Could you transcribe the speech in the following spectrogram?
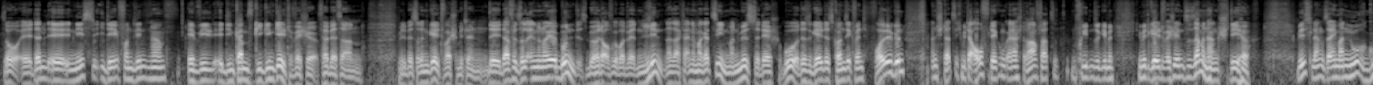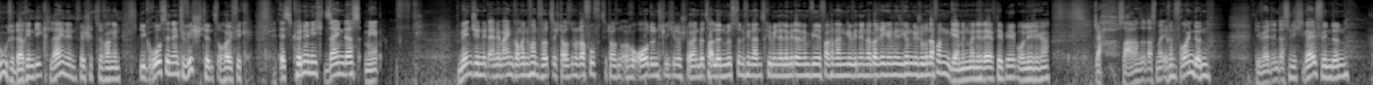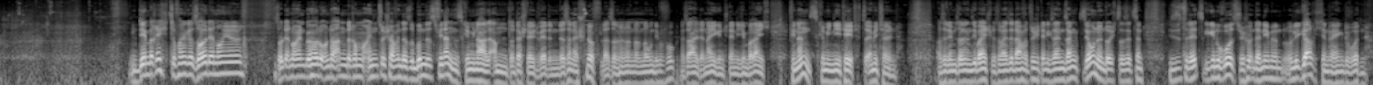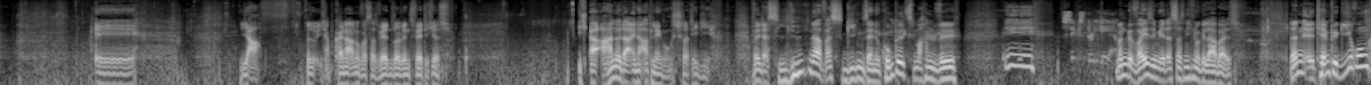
So, äh, dann äh, nächste Idee von Lindner. Er will äh, den Kampf gegen Geldwäsche verbessern. Mit besseren Geldwaschmitteln. Äh, dafür soll eine neue Bundesbehörde aufgebaut werden. Lindner sagte einem Magazin, man müsse der Spur des Geldes konsequent folgen, anstatt sich mit der Aufdeckung einer Straftat zufrieden zu geben, die mit Geldwäsche in Zusammenhang stehe. Bislang sei man nur gut darin, die kleinen Fische zu fangen. Die großen entwischten zu häufig. Es könne nicht sein, dass Menschen mit einem Einkommen von 40.000 oder 50.000 Euro ordentlich ihre Steuern bezahlen müssten. Finanzkriminelle mit einem vielfachen an Gewinnen aber regelmäßig ungeschoren davon gämen, meine der FDP-Politiker. Ja, sagen Sie das mal Ihren Freunden. Die werden das nicht geil finden. Dem Bericht zufolge soll der neue soll der neuen Behörde unter anderem einzuschaffen, das Bundesfinanzkriminalamt unterstellt werden. Das ist eine Schnüffler, soll unter anderem die Befugnis erhalten, eigenständig im Bereich Finanzkriminalität zu ermitteln. Außerdem sollen sie beispielsweise dafür zuständig sein, Sanktionen durchzusetzen, wie sie zuletzt gegen russische Unternehmen und Oligarchen verhängt wurden. Äh, ja. Also ich habe keine Ahnung, was das werden soll, wenn es fertig ist. Ich erahne da eine Ablenkungsstrategie weil das Lindner was gegen seine Kumpels machen will. Eh, man beweise mir, dass das nicht nur Gelaber ist. Dann äh, Tempegierung.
